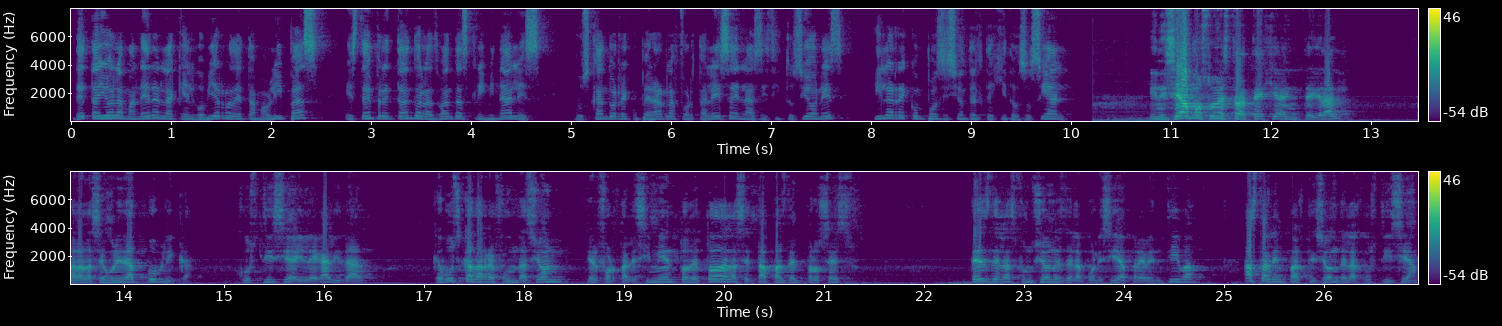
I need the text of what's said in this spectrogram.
detalló la manera en la que el gobierno de Tamaulipas está enfrentando a las bandas criminales, buscando recuperar la fortaleza en las instituciones y la recomposición del tejido social. Iniciamos una estrategia integral para la seguridad pública, justicia y legalidad que busca la refundación y el fortalecimiento de todas las etapas del proceso, desde las funciones de la policía preventiva hasta la impartición de la justicia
